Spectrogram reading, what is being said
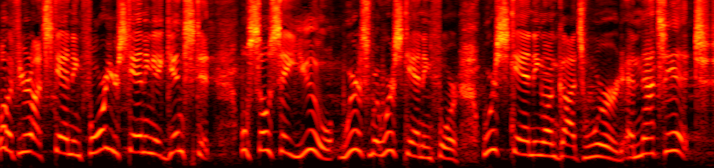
Well, if you're not standing for, you're standing against it. Well, so say you. Where's what we're standing for? We're standing on God's word, and that's it.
